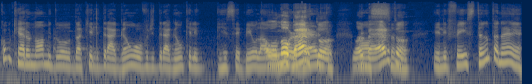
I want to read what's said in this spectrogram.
Como que era o nome do, daquele dragão, ovo de dragão que ele recebeu lá? O, o Norberto. Norberto. Nossa, ele fez tanta, né?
